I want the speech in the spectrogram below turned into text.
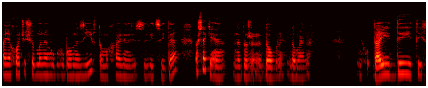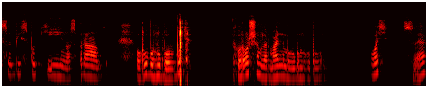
а я хочу, щоб мене губ-губов не з'їв, тому хай він звідси йде. Бачите, який він не дуже добрий до мене. Да йди ти собі спокійно, справді. Губ-губов, будь хорошим, нормальним губом губовим. Ось, все.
